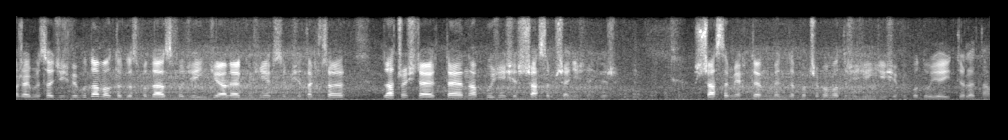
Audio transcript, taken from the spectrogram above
może jakbym sobie gdzieś wybudował to gospodarstwo gdzie indziej, ale jakoś nie chce mi się. Tak chcę zacząć tak jak ten, a później się z czasem przenieść najwyżej. Z czasem jak ten będę potrzebował, to się gdzie indziej się wybuduje i tyle tam.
